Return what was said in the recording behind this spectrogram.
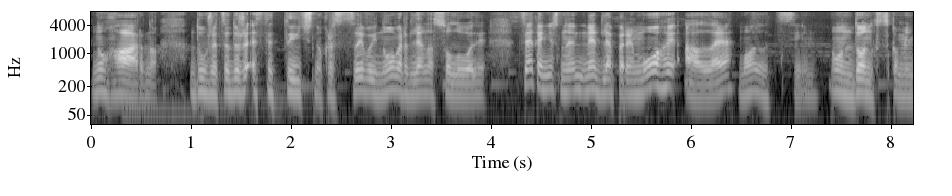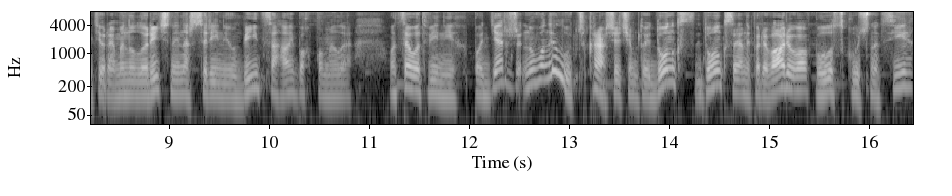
Ну, гарно, дуже, це дуже естетично, красивий номер для насолоди. Це, звісно, не- для перемоги, але молодці. Он Донкс коментує минулорічний наш серійний убійця, гай Бог помилує. Оце от він їх поддержує. Ну вони лучше, краще, ніж той Донкс. Донкса я не переварював, було скучно. Ці,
